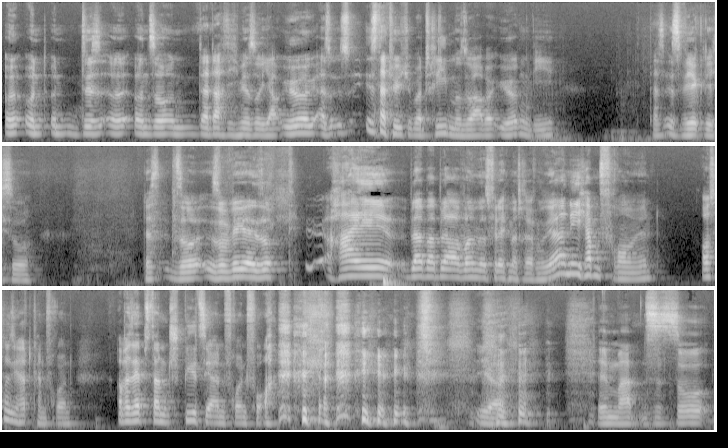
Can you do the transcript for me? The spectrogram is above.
Und, und, und, das, äh, und so, und da dachte ich mir so, ja, also es ist natürlich übertrieben und so, aber irgendwie, das ist wirklich so. Das, so, so, so, hi, bla bla bla, wollen wir uns vielleicht mal treffen? Ja, nee, ich habe einen Freund. Außer sie hat keinen Freund. Aber selbst dann spielt sie einen Freund vor. ja. Immer, das ist so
